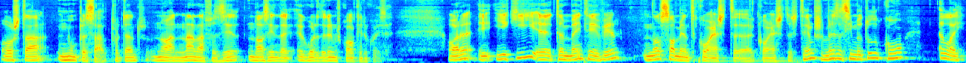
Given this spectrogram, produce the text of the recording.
ou está num passado. Portanto, não há nada a fazer, nós ainda aguardaremos qualquer coisa. Ora, e, aqui eh, também tem a ver não somente com, esta, com estes tempos, mas acima de tudo com a lei.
